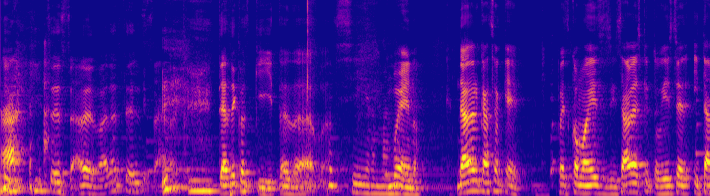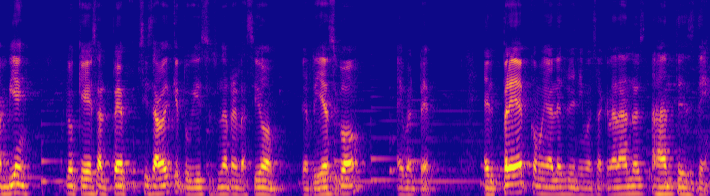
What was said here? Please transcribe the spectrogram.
Ay, se sabe, hermana, se sabe. Te hace cosquillitas nada más. Sí, hermano. Bueno, dado el caso que, pues como dices, si sabes que tuviste, y también lo que es al PEP, si sabes que tuviste una relación de riesgo, ahí va el PEP. El PrEP, como ya les venimos aclarando, es antes de.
